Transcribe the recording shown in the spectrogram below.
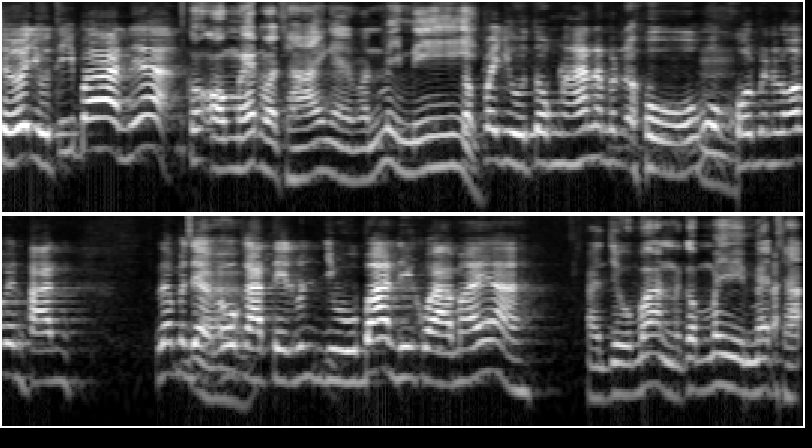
เฉยๆอยู่ที่บ้านเนี่ยก็เอาแมสมาใช้ไง มันไม่มีก็ไปอยู่ตรงนั้นนะมันโอ้โหผู้คนเป็นร้อยเป็นพันแล้วมันจะเออโอกาสติดมันอยู่บ้านดีกว่าไหมอะอะอยู่บ้านก็ไม่มีแมสใช้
